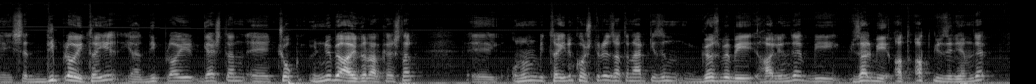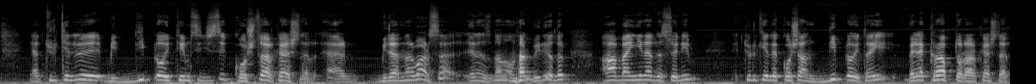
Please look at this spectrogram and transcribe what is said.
E, işte Diploy tayı. Yani Diploy gerçekten e, çok ünlü bir aygır arkadaşlar. E, onun bir tayını koşturuyor. Zaten herkesin göz bebeği halinde bir güzel bir at, at güzeli hem de. Yani Türkiye'de de bir Diploy temsilcisi koştu arkadaşlar. Eğer bilenler varsa en azından onlar biliyordur. Ama ben yine de söyleyeyim. E, Türkiye'de koşan Diploy tayı Velociraptor arkadaşlar.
